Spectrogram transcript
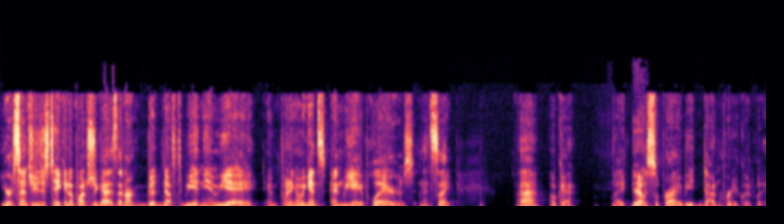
you're essentially just taking a bunch of guys that aren't good enough to be in the NBA and putting them against NBA players. And it's like, ah, okay. Like yep. this will probably be done pretty quickly.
